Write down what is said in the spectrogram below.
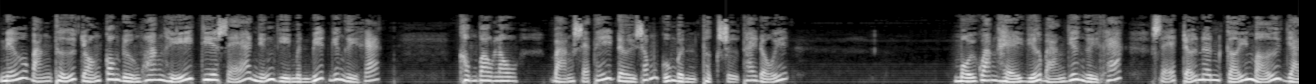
nếu bạn thử chọn con đường hoan hỷ chia sẻ những gì mình biết với người khác, không bao lâu bạn sẽ thấy đời sống của mình thực sự thay đổi. Mọi quan hệ giữa bạn với người khác sẽ trở nên cởi mở và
